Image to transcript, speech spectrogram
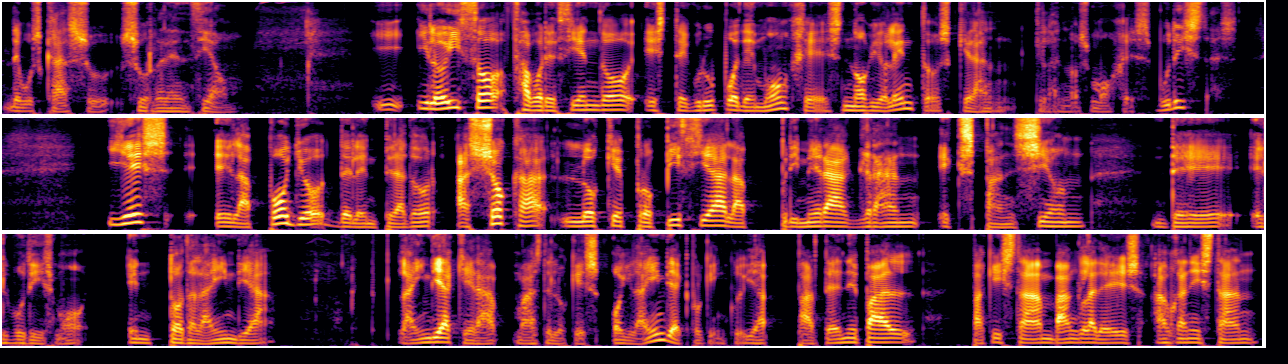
de buscar su, redención. Y, lo hizo favoreciendo este grupo de monjes no violentos que eran, que eran los monjes budistas. Y es el apoyo del emperador Ashoka lo que propicia la primera gran expansión del budismo en toda la India. La India que era más de lo que es hoy la India, porque incluía parte de Nepal, Pakistán, Bangladesh, Afganistán,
